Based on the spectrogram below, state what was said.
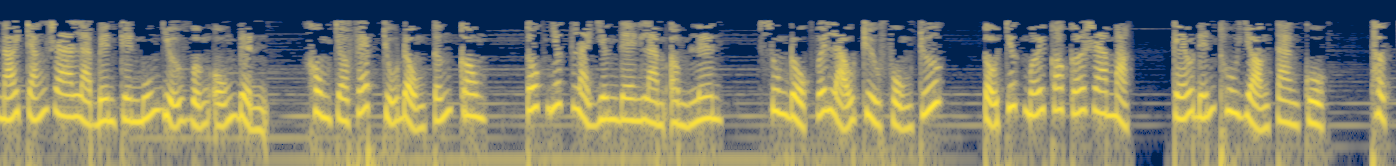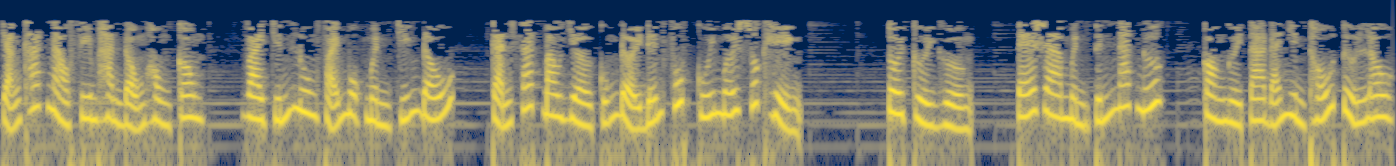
Nói trắng ra là bên trên muốn giữ vững ổn định, không cho phép chủ động tấn công, tốt nhất là dân đen làm ầm lên, xung đột với lão triều phụng trước, tổ chức mới có cớ ra mặt, kéo đến thu dọn tàn cuộc, thật chẳng khác nào phim hành động Hồng Kông, vai chính luôn phải một mình chiến đấu, cảnh sát bao giờ cũng đợi đến phút cuối mới xuất hiện. Tôi cười gượng, té ra mình tính nát nước, còn người ta đã nhìn thấu từ lâu,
